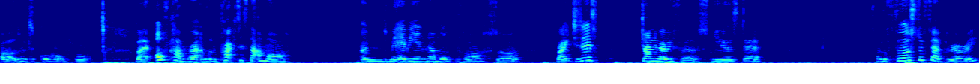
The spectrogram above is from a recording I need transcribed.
Oh, I was meant to go out for. Right, off camera, I'm going to practice that more. And maybe in a month or so. Right, today's January 1st, New Year's Day. On the 1st of February,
